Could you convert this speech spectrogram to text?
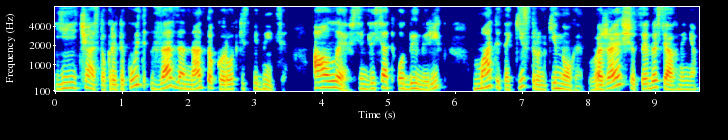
її часто критикують за занадто короткі спідниці, але в 71 рік мати такі стрункі ноги. Вважаю, що це досягнення.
